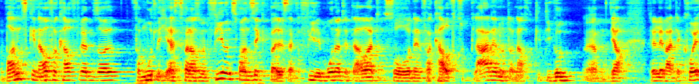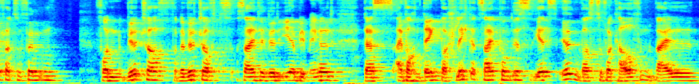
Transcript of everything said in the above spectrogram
Wann es genau verkauft werden soll, vermutlich erst 2024, weil es einfach viele Monate dauert, so einen Verkauf zu planen und dann auch die ähm, ja, relevante Käufer zu finden. Von, Wirtschaft, von der Wirtschaftsseite wird eher bemängelt, dass einfach ein denkbar schlechter Zeitpunkt ist, jetzt irgendwas zu verkaufen, weil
